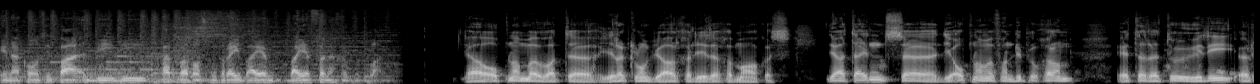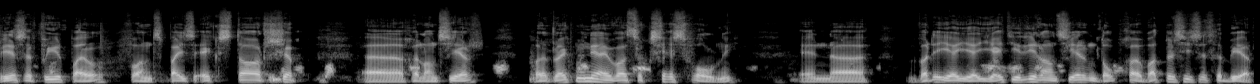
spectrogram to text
en dan kan ons die pa, die die pad wat ons moet ry baie baie vinniger beplan. Ja, opname wat 'n uh, hele klomp jaar gelede gemaak is. Ja, tydens uh, die opname van die program het hulle toe hierdie reuse vuurpyl van SpaceX Starship uh gelanseer. Maar dit lyk my nie hy was suksesvol nie. En uh wat jy jy, jy het hierdie lansering dopgehou. Wat presies het gebeur?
